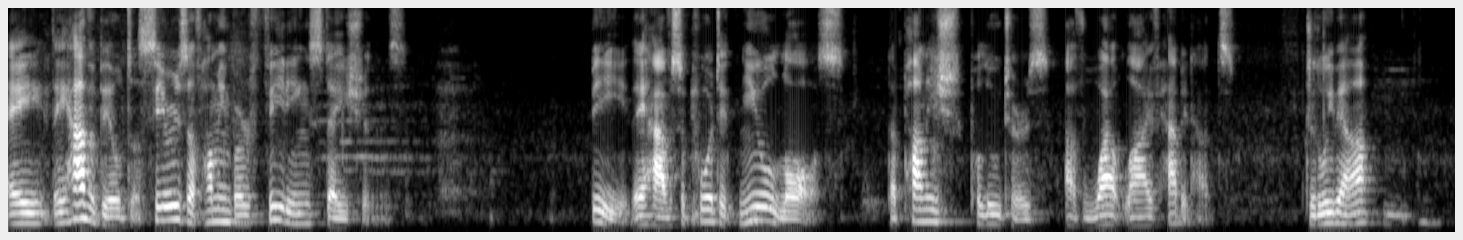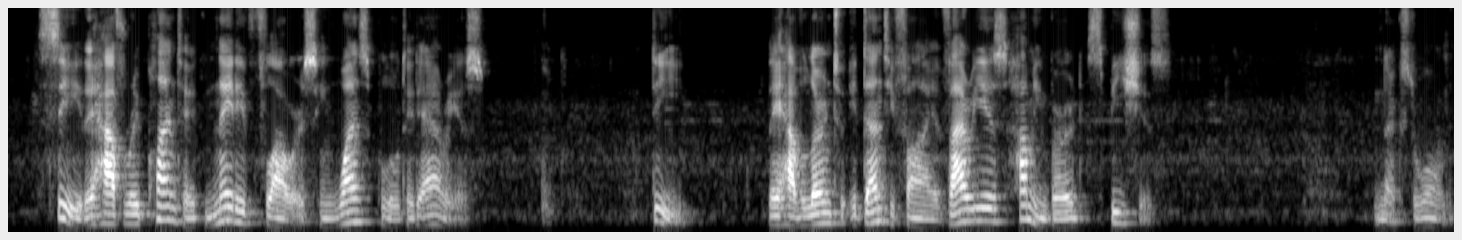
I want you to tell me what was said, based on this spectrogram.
A. They have built a series of hummingbird feeding stations. B. They have supported new laws that punish polluters of wildlife habitats. 只读一遍啊。 C. They have replanted native flowers in once polluted areas. D. They have learned to identify various hummingbird species. Next one.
